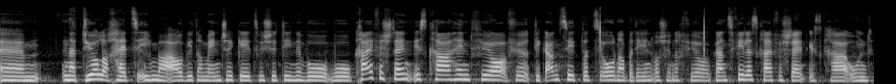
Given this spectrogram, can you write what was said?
Ähm, natürlich hat es immer auch wieder Menschen gegeben zwischen ihnen, die, kein Verständnis hatten für, für die ganze Situation, aber die haben wahrscheinlich für ganz vieles kein Verständnis gehabt und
